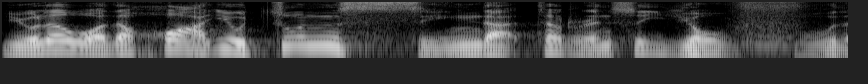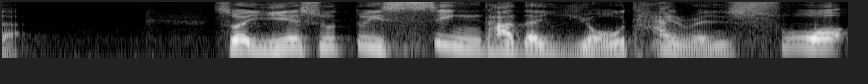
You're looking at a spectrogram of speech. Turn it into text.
有了我的话又遵行的，这人是有福的。所以耶稣对信他的犹太人说：“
